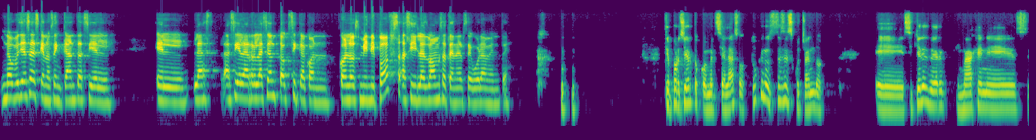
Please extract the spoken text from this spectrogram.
no, pues ya sabes que nos encanta así el el las así la relación tóxica con con los mini puffs, así las vamos a tener seguramente. Que por cierto, comercialazo, tú que nos estás escuchando, eh, si quieres ver imágenes,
